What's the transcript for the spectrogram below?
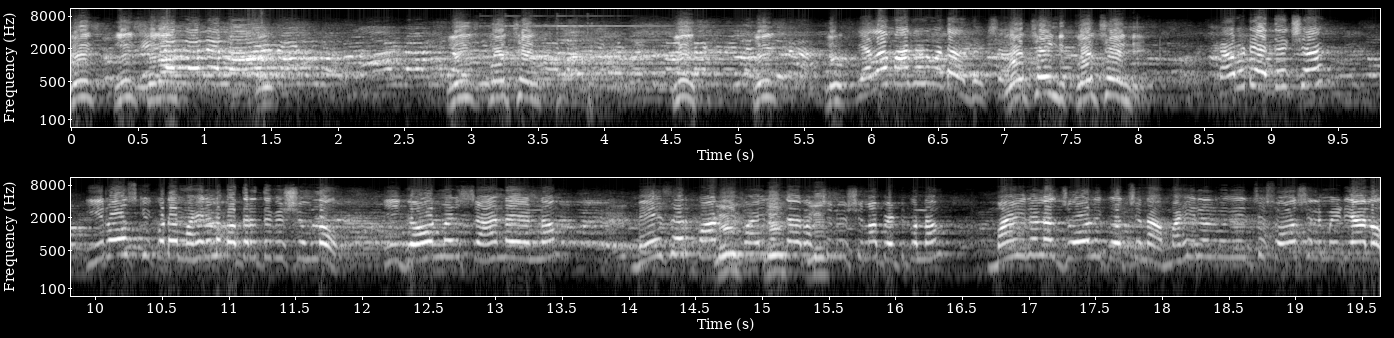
ప్లీజ్ ప్లీజ్ ప్లీజ్ క్లోజ్ చేయండి. ప్లీజ్ ప్లీజ్ ఎలా మాట్లాడమంటారు అధ్యక్ష? క్లోజ్ చేయండి క్లోజ్ చేయండి. కాబట్టి అధ్యక్ష ఈ రోజుకి కూడా మహిళల భద్రత విషయంలో ఈ గవర్నమెంట్ స్టాండ్ అయి ఉన్నాం. మేజర్ పార్టీ మహిళల రక్షణ విషయంలో పెట్టుకున్నాం. మహిళల జోలికి వచ్చిన మహిళల గురించి సోషల్ మీడియాలో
